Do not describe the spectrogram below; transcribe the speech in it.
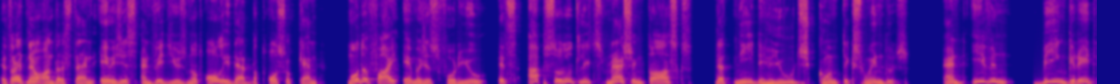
It right now understands images and videos, not only that, but also can modify images for you. It's absolutely smashing tasks that need huge context windows and even being great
